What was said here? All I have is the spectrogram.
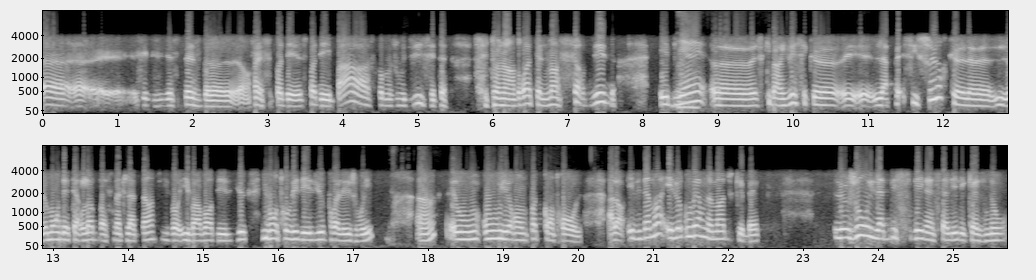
euh, c'est des espèces de enfin c'est pas des c'est pas des bars, comme je vous dis, c'est c'est un endroit tellement sordide eh bien, euh, ce qui va arriver, c'est que euh, la c'est sûr que le, le monde interlope va se mettre là-dedans, puis il va, il va avoir des lieux, ils vont trouver des lieux pour aller jouer, hein, où, où ils n'auront pas de contrôle. Alors, évidemment, et le gouvernement du Québec, le jour où il a décidé d'installer des casinos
